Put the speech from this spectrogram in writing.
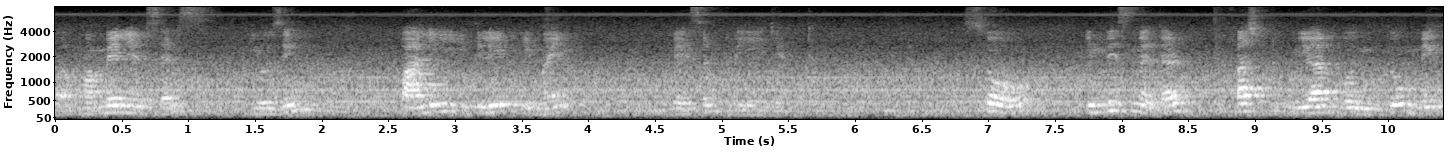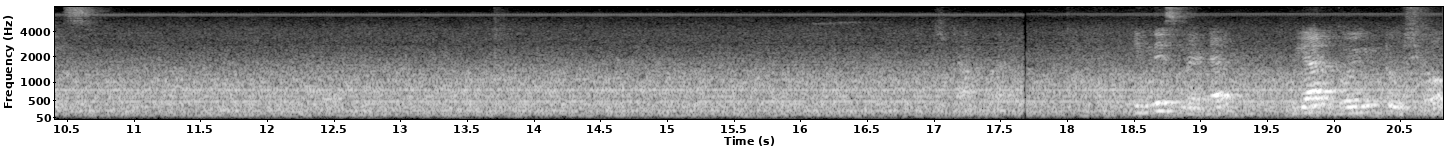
uh, mammalian cells using polyethylene imine based reagent. So in this method first we are going to mix in this method we are going to show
